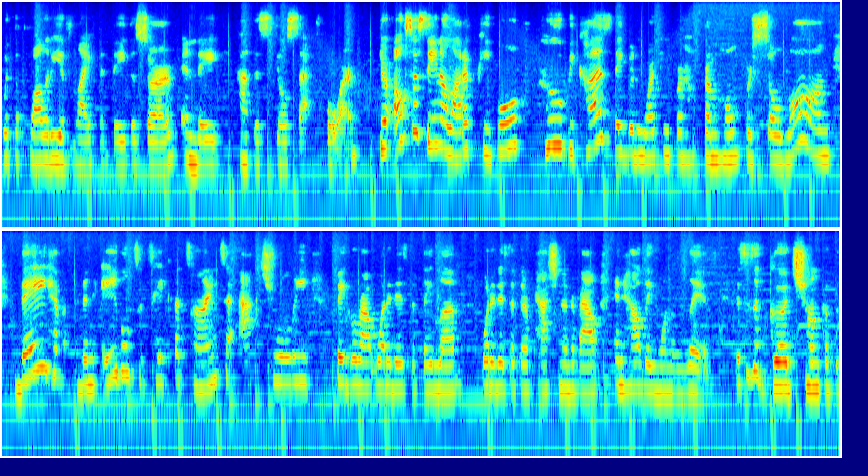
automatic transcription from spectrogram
with the quality of life that they deserve and they have the skill set for. You're also seeing a lot of people who, because they've been working for, from home for so long, they have been able to take the time to actually figure out what it is that they love, what it is that they're passionate about, and how they want to live. This is a good chunk of the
